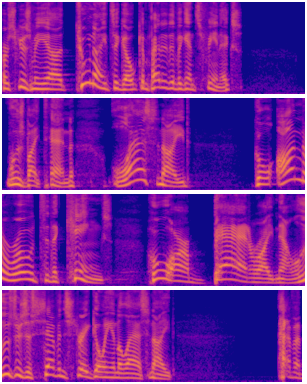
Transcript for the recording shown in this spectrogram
or excuse me, uh, two nights ago, competitive against Phoenix, lose by ten. last night, go on the road to the Kings, who are bad right now. Losers of seven straight going into last night. Have a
